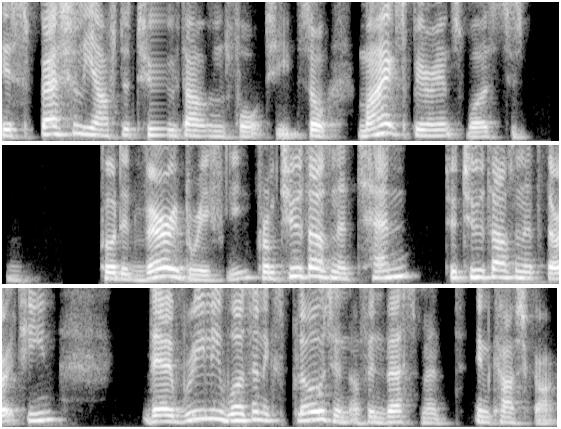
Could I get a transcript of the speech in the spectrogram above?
especially after 2014. So my experience was to put it very briefly, from 2010 to 2013, there really was an explosion of investment in Kashgar.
